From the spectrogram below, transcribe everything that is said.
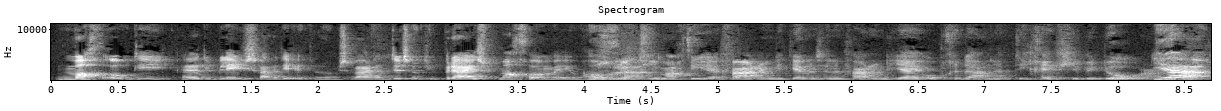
mag ook die, hè, die belevingswaarde, die economische waarde en dus ook je prijs, mag gewoon mee omhoog Absoluut. gaan. Je mag die ervaring, die kennis en ervaring die jij opgedaan hebt, die geef je weer door. Ja.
